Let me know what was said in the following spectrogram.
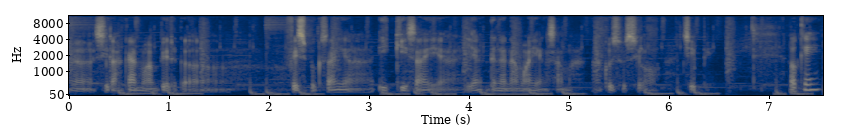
uh, silahkan mampir ke Facebook saya, IG saya yang dengan nama yang sama, Agus Susilo CP. Oke,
